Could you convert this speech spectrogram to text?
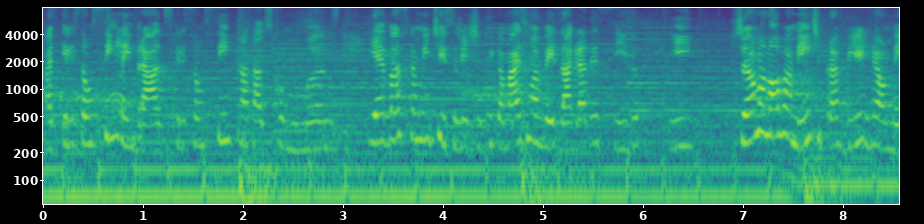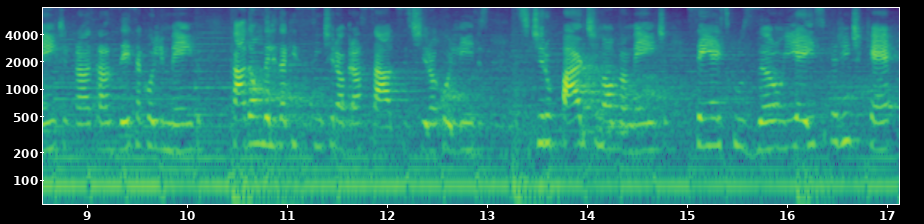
mas que eles são sim lembrados, que eles são sim tratados como humanos. E é basicamente isso, a gente fica mais uma vez agradecido e chama novamente para vir realmente, para trazer esse acolhimento. Cada um deles aqui se sentiram abraçados, se sentiram acolhidos, se sentiram parte novamente, sem a exclusão. E é isso que a gente quer,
